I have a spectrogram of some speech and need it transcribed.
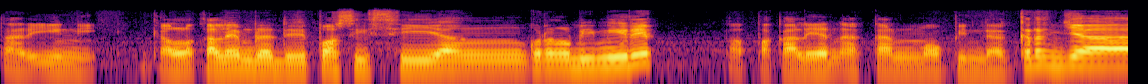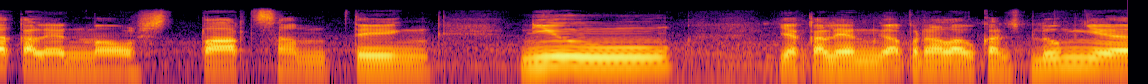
hari ini. Kalau kalian berada di posisi yang kurang lebih mirip, apa kalian akan mau pindah kerja, kalian mau start something new yang kalian nggak pernah lakukan sebelumnya.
